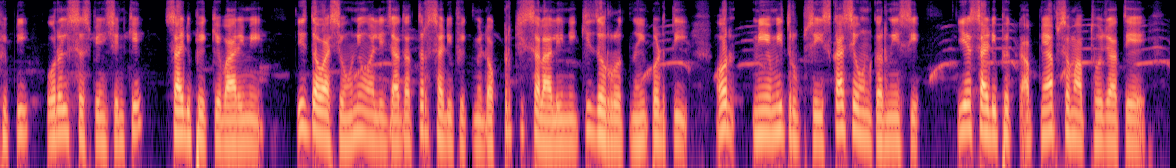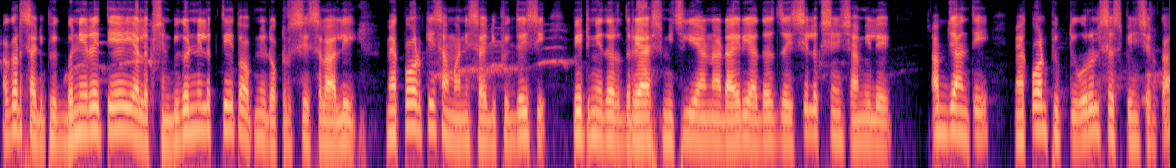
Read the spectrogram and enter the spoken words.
फिफ्टी ओरल सस्पेंशन के साइड इफ़ेक्ट के बारे में। इस दवा से होने वाले ज़्यादातर साइड इफ़ेक्ट में डॉक्टर की सलाह लेने की ज़रूरत नहीं पड़ती और नियमित रूप से इसका सेवन करने से ये साइड इफ़ेक्ट अपने आप समाप्त हो जाते हैं। अगर साइड इफ़ेक्ट बने रहते हैं या लक्षण बिगड़ने लगते हैं तो अपने डॉक्टर से सलाह लें। मैकपावर के सामान्य साइड इफ़ेक्ट जैसे पेट में दर्द रैश मिचली आना डायरिया दर्द जैसे लक्षण शामिल है। अब जानते मैकवाड फिफ्टी ओरल सस्पेंशन का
